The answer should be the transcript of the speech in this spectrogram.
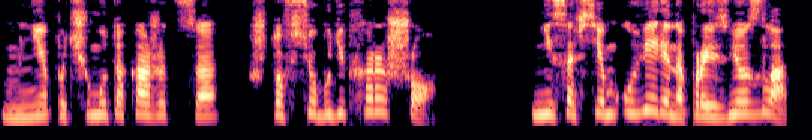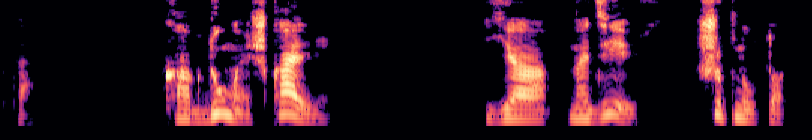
Мне почему-то кажется, что все будет хорошо», — не совсем уверенно произнес Златко. «Как думаешь, Калли?» «Я надеюсь», — шепнул тот.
